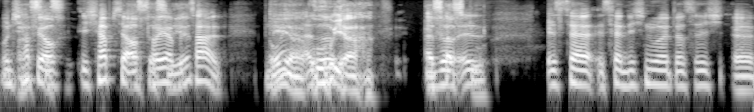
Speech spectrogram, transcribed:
Und ich habe ja auch, ich habe es ja auch teuer wert? bezahlt. Oh Ne, ja, also, oh ja. Das also, hast du. Ist ja, ist ja nicht nur, dass ich, äh,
